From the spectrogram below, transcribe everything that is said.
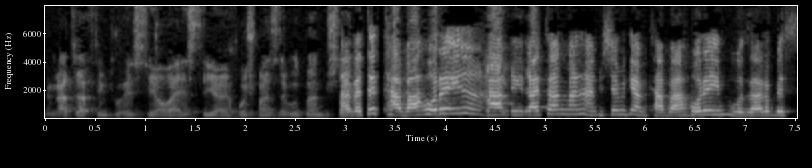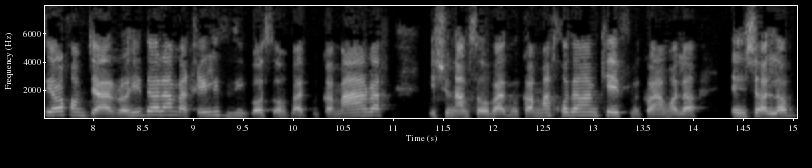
اینقدر رفتیم تو هستیا و هستیا خوشمزه بود من بیشتر البته تبهر این حقیقتا من همیشه میگم تبهر این حوزه رو بسیار خواهم جراحی دارم و خیلی زیبا صحبت می‌کنم. من هر وقت ایشون هم صحبت می‌کنم من خودم هم کیف می‌کنم. حالا انشالله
